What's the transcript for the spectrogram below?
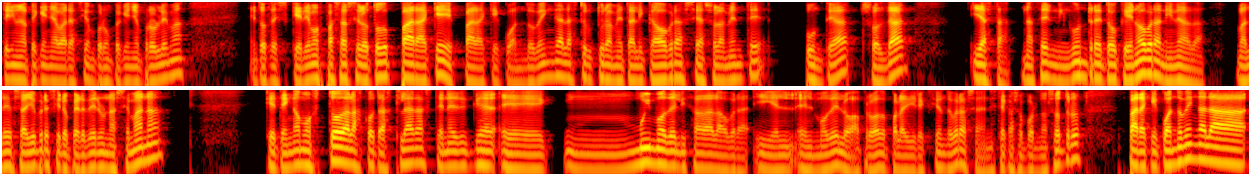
tenido una pequeña variación por un pequeño problema. Entonces queremos pasárselo todo. ¿Para qué? Para que cuando venga la estructura metálica obra sea solamente puntear, soldar y ya está. No hacer ningún retoque en obra ni nada. ¿Vale? O sea, yo prefiero perder una semana que tengamos todas las cotas claras, tener eh, mm, muy modelizada la obra y el, modelo aprobado por la dirección de obra, o sea, en este caso por nosotros, para que cuando venga la,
